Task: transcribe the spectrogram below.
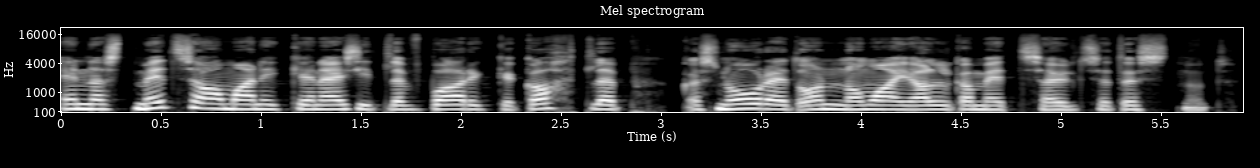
Ennast metsaomanikena esitlev paarike kahtleb, kas noored on oma jalga metsa üldse tõstnud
